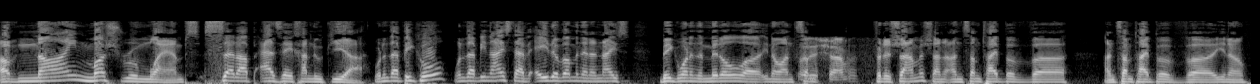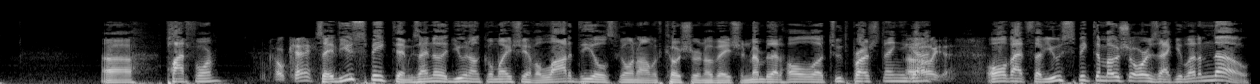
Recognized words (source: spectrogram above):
of nine mushroom lamps set up as a Chanukiah. Wouldn't that be cool? Wouldn't that be nice to have eight of them and then a nice big one in the middle, uh, you know, on For some the shamas. for the shamash on, on some type of uh, on some type of uh, you know uh, platform. Okay. So if you speak to him, because I know that you and Uncle Moshe have a lot of deals going on with kosher innovation. Remember that whole uh, toothbrush thing you got? Oh yes. All that stuff. You speak to Moshe or Orzak, you let him know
